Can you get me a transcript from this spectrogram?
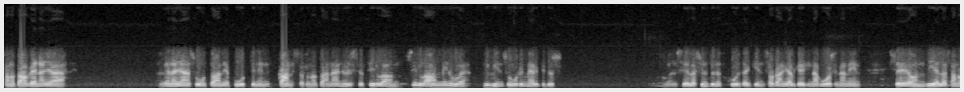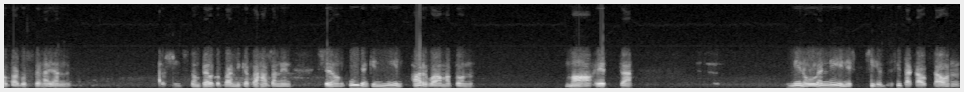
sanotaan Venäjää Venäjän suuntaan ja Putinin kanssa, sanotaan näin yhdessä. Sillä on, sillä on minulle hyvin suuri merkitys. Olen siellä syntynyt kuitenkin sodan jälkeisinä vuosina, niin se on vielä, sanotaanko Venäjän, jos se on pelko tai mikä tahansa, niin se on kuitenkin niin arvaamaton maa, että minulle niin sitä kautta on,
